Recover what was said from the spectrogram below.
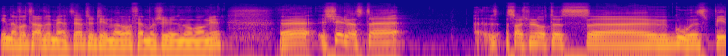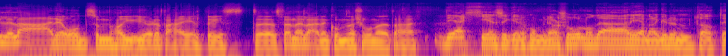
innenfor 30 meter. Jeg tror til og med det var 25 noen ganger. Eh, skyldes det Sarpsborg 8s eh, gode spill, eller er det Odd som gjør dette her helt bevisst, eh, Sven, eller er det en kombinasjon av dette her? Det er helt sikkert en kombinasjon, og det er en av grunnene til at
